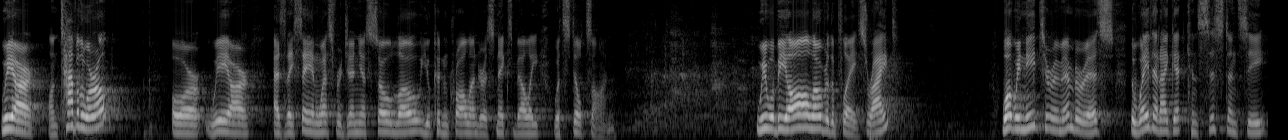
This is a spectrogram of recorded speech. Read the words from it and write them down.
We are on top of the world or we are as they say in West Virginia, so low you couldn't crawl under a snake's belly with stilts on. we will be all over the place, right? What we need to remember is the way that I get consistency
